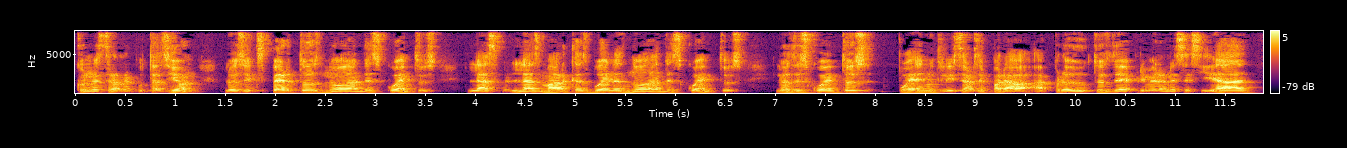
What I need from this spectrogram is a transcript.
con nuestra reputación. Los expertos no dan descuentos, las, las marcas buenas no dan descuentos. Los descuentos pueden utilizarse para productos de primera necesidad,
